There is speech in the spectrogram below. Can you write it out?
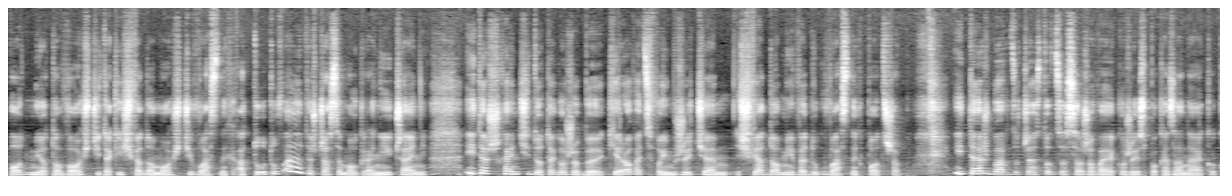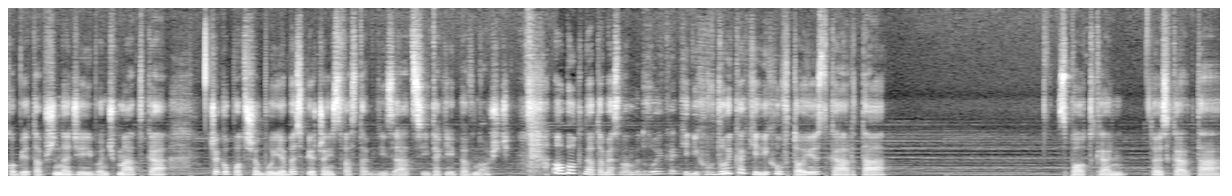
podmiotowości, takiej świadomości własnych atutów, ale też czasem ograniczeń i też chęci do tego, żeby kierować swoim życiem świadomie według własnych potrzeb. I też bardzo często cesarzowa, jako że jest pokazana jako kobieta przy nadziei bądź matka, czego potrzebuje bezpieczeństwa, stabilizacji, takiej pewności. Obok natomiast mamy dwójkę kielichów. Dwójka kielichów to jest karta spotkań, to jest karta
